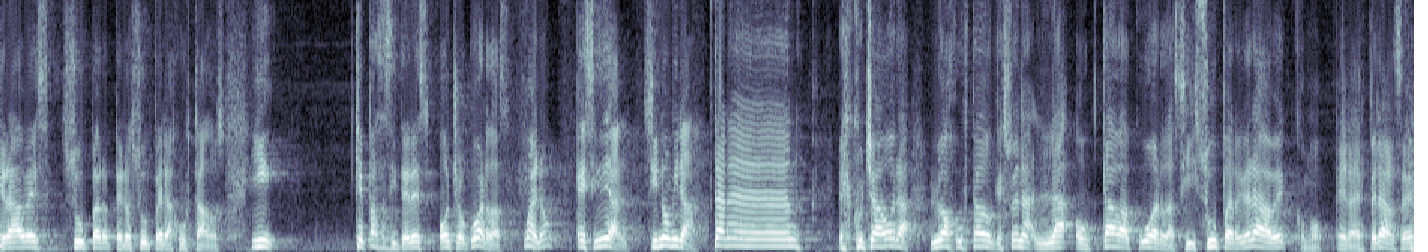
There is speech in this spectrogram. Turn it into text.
Graves, súper, pero súper ajustados. ¿Y qué pasa si tenés 8 cuerdas? Bueno, es ideal. Si no, mirá. ¡Tarán! Escucha ahora lo ajustado que suena la octava cuerda, sí, súper grave, como era de esperarse.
